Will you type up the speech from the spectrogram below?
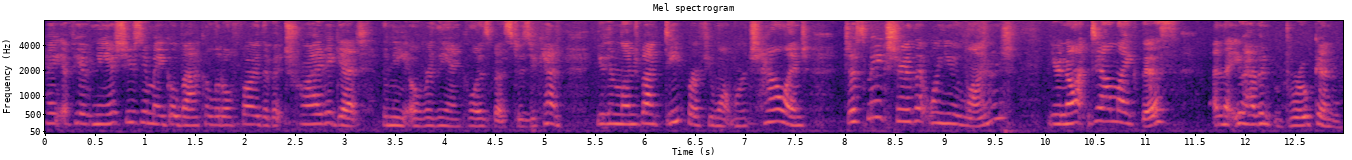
Okay, if you have knee issues, you may go back a little farther, but try to get the knee over the ankle as best as you can. You can lunge back deeper if you want more challenge. Just make sure that when you lunge, you're not down like this and that you haven't broken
